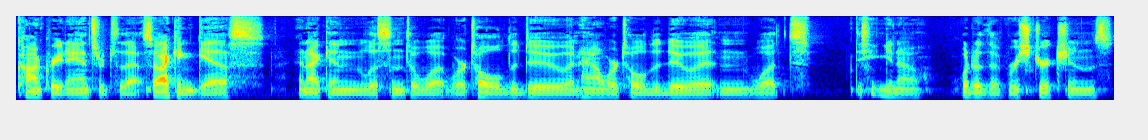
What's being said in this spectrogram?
concrete answer to that. So I can guess and I can listen to what we're told to do and how we're told to do it and what's, you know, what are the restrictions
